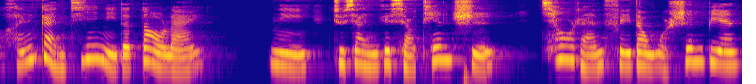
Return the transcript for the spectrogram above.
我很感激你的到来，你就像一个小天使，悄然飞到我身边，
